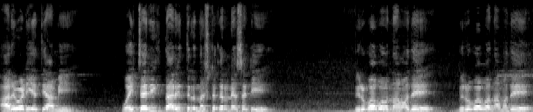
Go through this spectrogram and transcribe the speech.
आरेवाडी येथे आम्ही वैचारिक दारिद्र्य नष्ट करण्यासाठी बिरोबा भवनामध्ये बिरोबा भवनामध्ये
